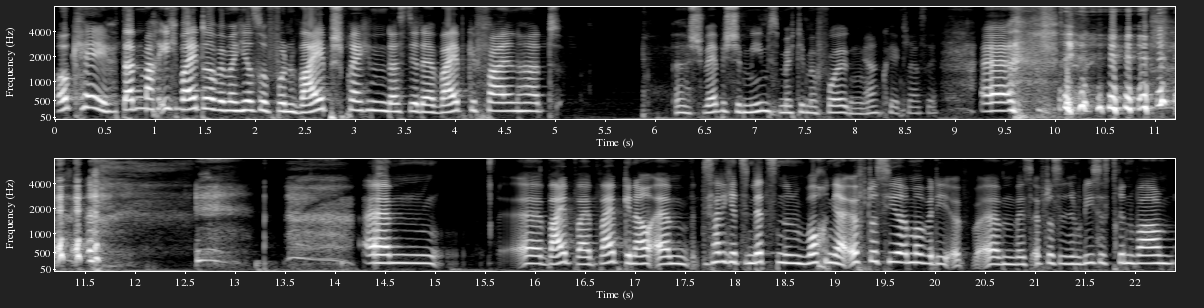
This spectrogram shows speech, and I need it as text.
Okay, dann mache ich weiter, wenn wir hier so von Vibe sprechen, dass dir der Vibe gefallen hat. Äh, schwäbische Memes möchte mir folgen, ja, okay, klasse. Äh, ähm, äh, Vibe, Vibe, Vibe, genau. Ähm, das hatte ich jetzt in den letzten Wochen ja öfters hier immer, weil, die, ähm, weil es öfters in den Releases drin war,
